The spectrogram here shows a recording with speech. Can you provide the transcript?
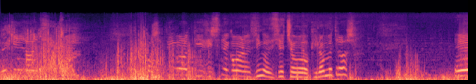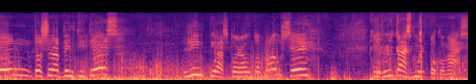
1525, positivo 17,95, 18 kilómetros, en 2 horas 23, limpias con autopause y brutas muy poco más,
